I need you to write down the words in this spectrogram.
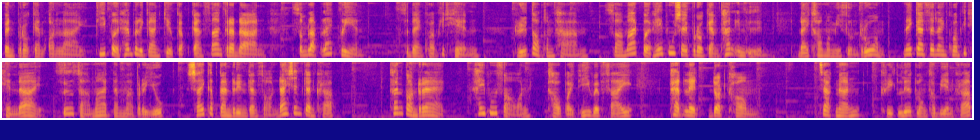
เป็นโปรแกรมออนไลน์ที่เปิดให้บริการเกี่ยวกับการสร้างกระดานสำหรับแลกเปลี่ยน แสดงความคิดเห็น หรือตอบคำถาม สามารถเปิดให้ผู้ใช้โปรแกรมท่านอื่น ๆ ได้เข้ามามีส่วนร่วม ในการแสดงความคิดเห็นได้ ซึ่งสามารถนำมาประยุกต์ ใช้กับการเรียนการสอนได้เช่นกันครับ ขั้นตอนแรก ให้ผู้สอนเข้าไปที่เว็บไซต์ padlet.com จากนั้นคลิกเลือกลงทะเบียนครับ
